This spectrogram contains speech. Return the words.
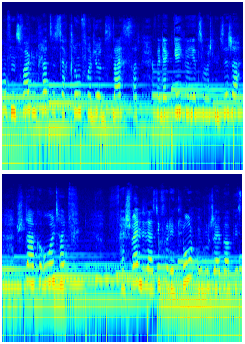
auf dem zweiten Platz ist der Klon von Leon Slice hat, wenn der Gegner jetzt zum Beispiel sehr starke Ult hat, verschwendet er sie für den Klon und du selber bist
